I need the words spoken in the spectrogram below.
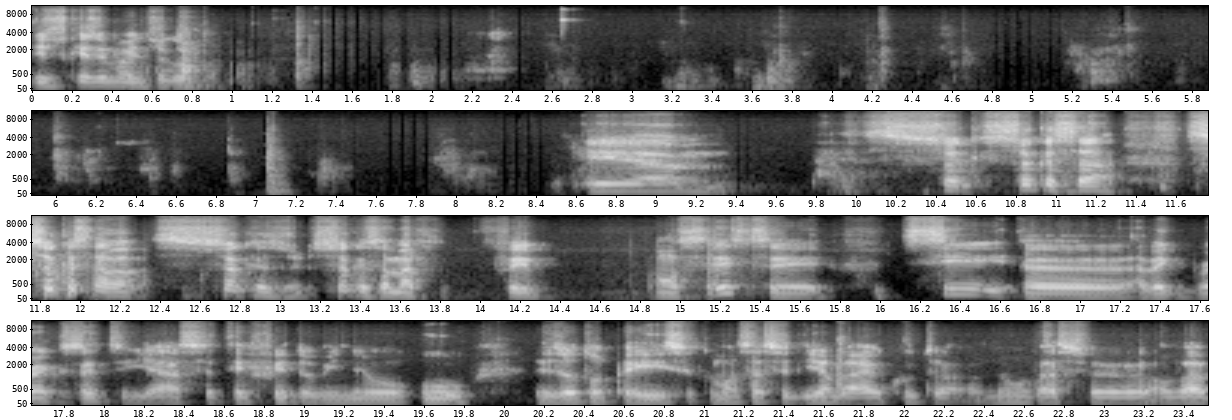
excusez-moi une seconde. Et euh, ce, que ça, ce que ça, ce que, ce que ça m'a fait penser, c'est si euh, avec Brexit il y a cet effet domino où les autres pays se commencent à se dire, bah écoute, nous on va se, on va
